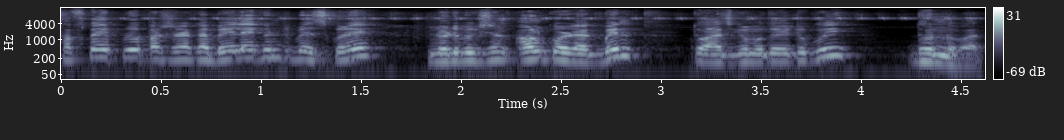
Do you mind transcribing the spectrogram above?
সাবস্ক্রাইব করে পাশে রাখা বেল আইকনটি প্রেস করে নোটিফিকেশন অন করে রাখবেন। তো আজকের মতো এটুকুই। ধন্যবাদ।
